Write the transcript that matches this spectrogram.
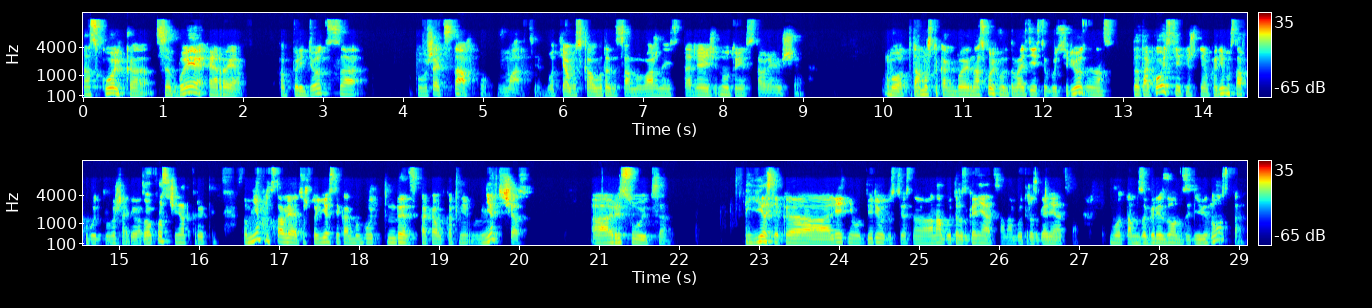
насколько ЦБ РФ придется повышать ставку в марте. Вот я бы сказал, вот это самая важная составляющая, ну, внутренняя составляющая. Вот, потому что, как бы, насколько вот это воздействие будет серьезно, до такой степени, что необходимо ставку будет повышать. И вот вопрос очень открытый. Но мне представляется, что если как бы будет тенденция такая вот, как в нефти сейчас а, рисуется, если к э, летнему периоду, естественно, она будет разгоняться, она будет разгоняться, вот там за горизонт за 90,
